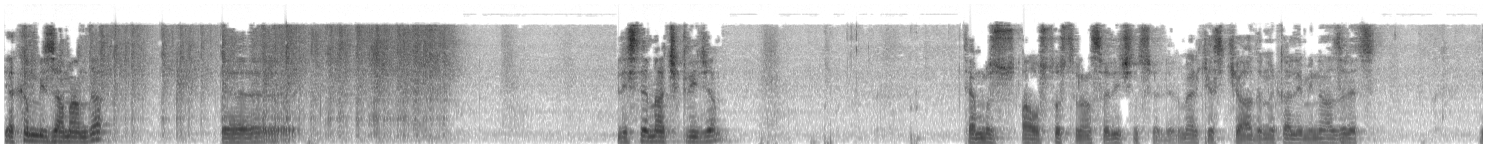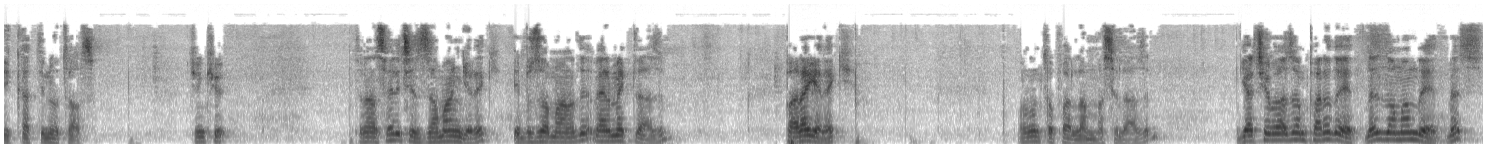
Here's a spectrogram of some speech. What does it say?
yakın bir zamanda e, listemi açıklayacağım. Temmuz Ağustos transferi için söylüyorum. Herkes kağıdını kalemini hazır etsin. Dikkatli not alsın. Çünkü transfer için zaman gerek. E bu zamanı da vermek lazım. Para gerek. Onun toparlanması lazım. Gerçi bazen para da yetmez, zaman da yetmez.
